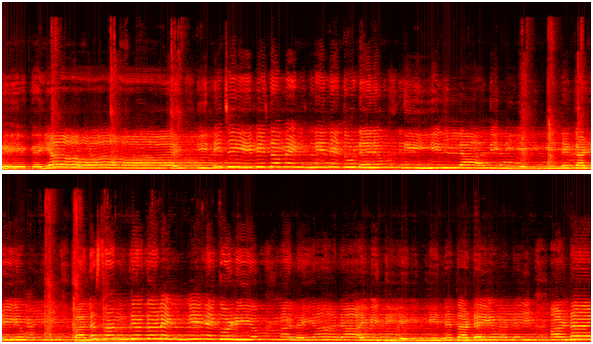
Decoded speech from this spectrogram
ഏകയായി. ഇനി ജീവിതം എങ്ങനെ തുടരും നീയില്ലാതിനി എങ്ങനെ കഴിയും? പല സന്ധ്യകൾ എങ്ങനെ കൊഴിയും? അലയാനായി വിധി എങ്ങനെ തടയും? അണ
